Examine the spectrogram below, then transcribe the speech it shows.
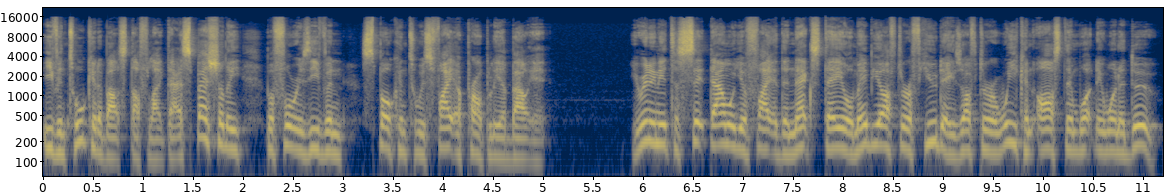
even talking about stuff like that, especially before he's even spoken to his fighter properly about it. You really need to sit down with your fighter the next day or maybe after a few days, after a week, and ask them what they want to do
